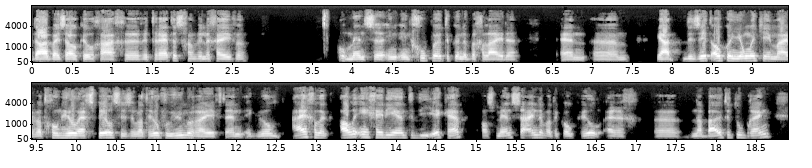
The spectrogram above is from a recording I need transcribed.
daarbij zou ik heel graag retretes gaan willen geven. Om mensen in, in groepen te kunnen begeleiden. En um, ja, er zit ook een jongetje in mij wat gewoon heel erg speels is en wat heel veel humor heeft. En ik wil eigenlijk alle ingrediënten die ik heb als mens zijnde, wat ik ook heel erg uh, naar buiten toe breng,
